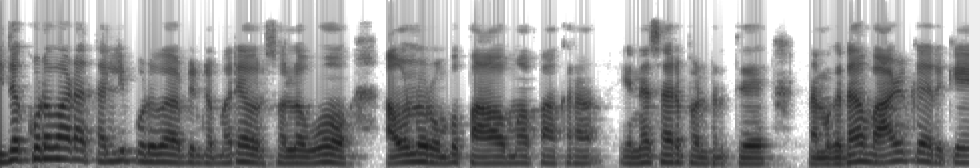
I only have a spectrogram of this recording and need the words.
இதை கூடவாடா தள்ளி போடுவ அப்படின்ற மாதிரி அவர் சொல்லவும் அவனும் ரொம்ப பாவமா பார்க்குறான் என்ன சார் பண்ணுறது நமக்கு தான் வாழ்க்கை இருக்கே.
